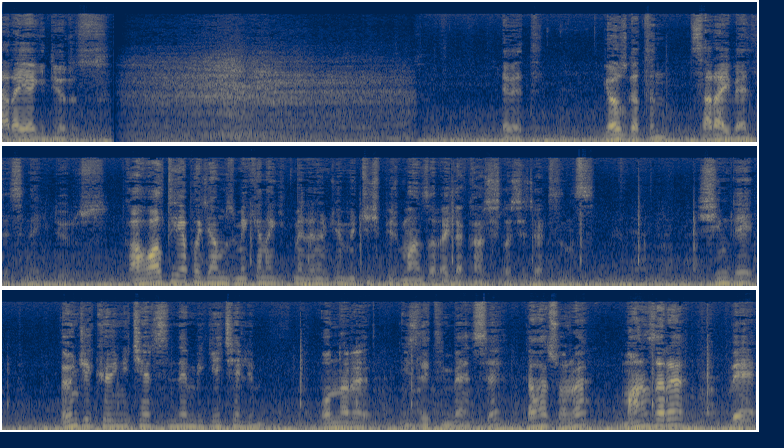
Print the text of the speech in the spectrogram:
Saraya gidiyoruz. Evet. Yozgat'ın Saray beldesine gidiyoruz. Kahvaltı yapacağımız mekana gitmeden önce müthiş bir manzarayla karşılaşacaksınız. Şimdi önce köyün içerisinden bir geçelim. Onları izleteyim ben size. Daha sonra manzara ve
